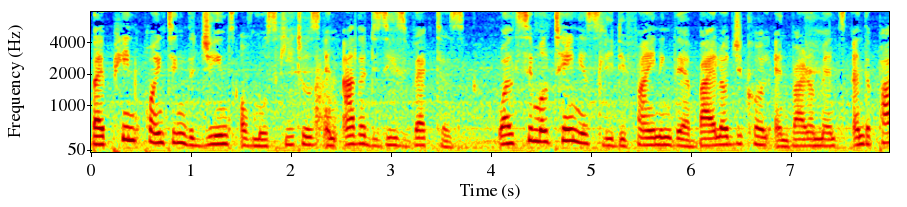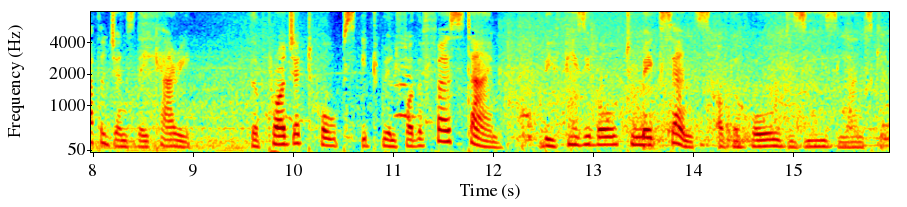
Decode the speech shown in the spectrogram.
By pinpointing the genes of mosquitoes and other disease vectors, while simultaneously defining their biological environments and the pathogens they carry, the project hopes it will, for the first time, be feasible to make sense of the whole disease landscape.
